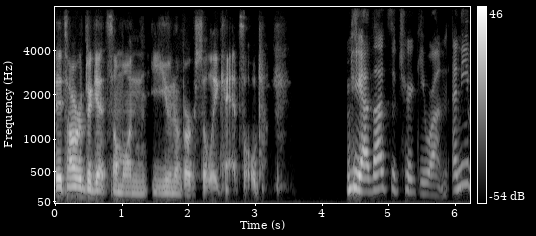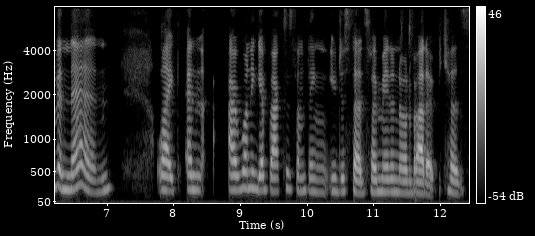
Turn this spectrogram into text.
it's hard to get someone universally canceled. Yeah, that's a tricky one. And even then, like, and I want to get back to something you just said. So I made a note about it because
